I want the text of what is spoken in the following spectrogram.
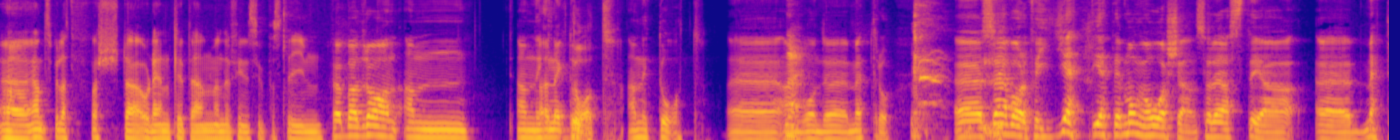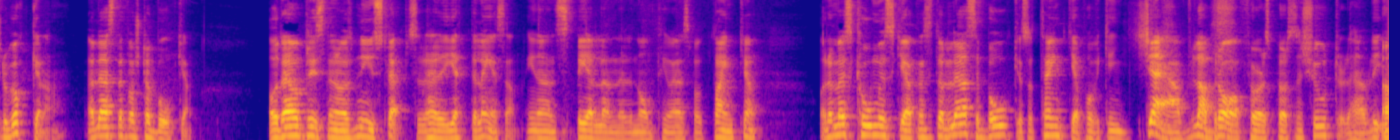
Ja. Jag har inte spelat första ordentligt än, men det finns ju på Steam. Får jag bara dra en an... anekdot? Anekdot. Anekdot. Eh, angående Metro. Eh, så här var det, för jätte, jättemånga år sedan så läste jag eh, Metroböckerna. Jag läste första boken. Och det här var precis när den var nysläppt, så det här är jättelänge sedan. Innan spelen eller någonting ens var på tanken. Och det mest komiska är att när jag sitter och läser boken så tänker jag på vilken jävla bra first person shooter det här blir. Ja,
